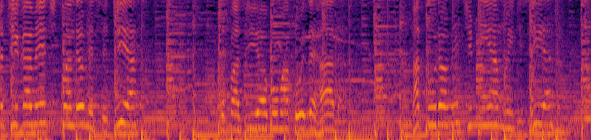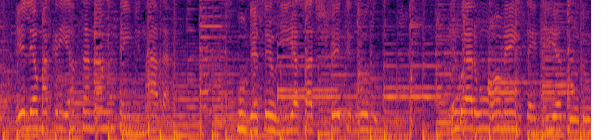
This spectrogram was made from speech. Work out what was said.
Antigamente, quando eu me excedia, eu fazia alguma coisa errada. Naturalmente, minha mãe dizia: Ele é uma criança, não entende nada. Por dentro eu ria satisfeito e mudo. Eu era um homem, entendia tudo.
